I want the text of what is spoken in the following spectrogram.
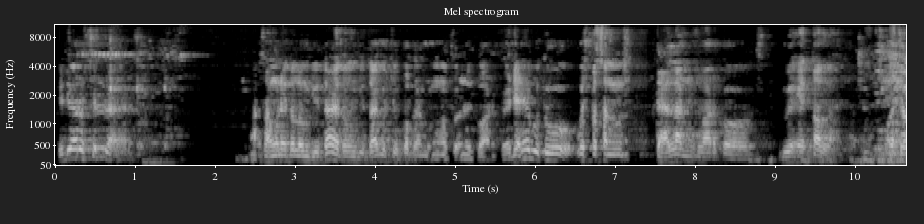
Jadi harus jelas. Nah, sangune tolong juta, ya tolong juta aku cukup lah ngobrol nih keluarga. Dia ini butuh wis pesen dalan keluarga, dua etol lah. Ojo,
